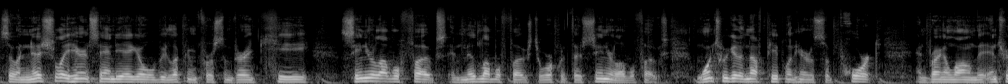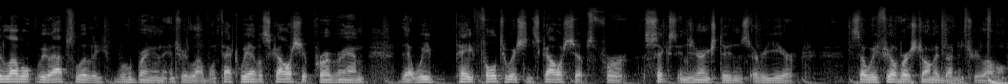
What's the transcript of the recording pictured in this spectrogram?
So initially here in San Diego, we'll be looking for some very key senior level folks and mid-level folks to work with those senior level folks. Once we get enough people in here to support and bring along the entry level, we absolutely will bring in entry level. In fact, we have a scholarship program that we pay full tuition scholarships for six engineering students every year. So we feel very strongly about entry level.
